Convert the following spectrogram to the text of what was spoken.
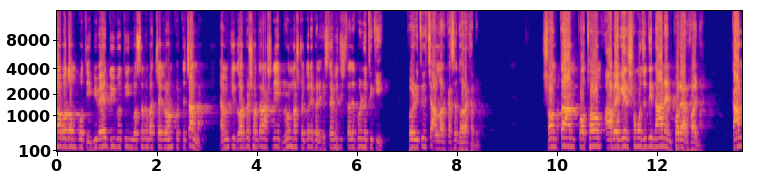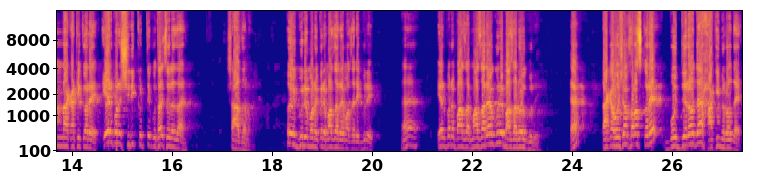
নবদম্পতি, বিবাহের দুই বা তিন বছরের বাচ্চা গ্রহণ করতে চান না। এমনকি গর্ভের সন্তান আসলে ভ্রূণ নষ্ট করে ফেলে। ইসলামী তাদের পরিণতি কি? পরিণতি হচ্ছে আল্লাহর কাছে ধরা খাবেন। সন্তান প্রথম আবেগের সময় যদি না নেন, পরে আর হয় না। কান্নাকাটি করে, এরপরে শিরিক করতে কোথায় চলে যায়? শাহজালাল। ওই ঘুরে মনে করে, মাজারে মাজারে ঘুরে। হ্যাঁ? এরপরে বাজার, মাজারেও ঘুরে, বাজারেও ঘুরে। হ্যাঁ? টাকা পয়সা খরচ করে, বৈদ্যেরও দেয়, হাকিমেরও দেয়।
